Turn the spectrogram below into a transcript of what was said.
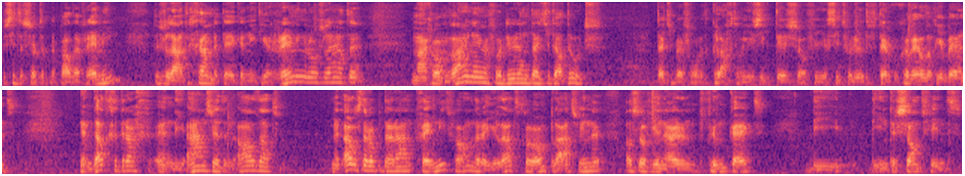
Er zit een soort bepaalde remming. Dus laten gaan betekent niet je remming loslaten. Maar gewoon waarnemen voortdurend dat je dat doet. Dat je bijvoorbeeld klacht over je ziektes of je ziet voortdurend te vertellen hoe geweldig je bent. En dat gedrag en die aanzet en al dat, met alles daarop en daaraan, ga je niet veranderen. Je laat het gewoon plaatsvinden alsof je naar een film kijkt die, die interessant vindt,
